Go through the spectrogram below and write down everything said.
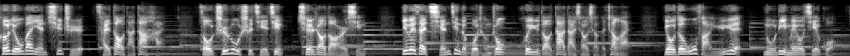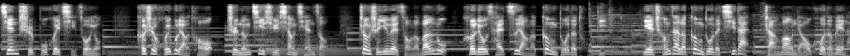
河流蜿蜒曲直，才到达大海。走直路时捷径，却绕道而行，因为在前进的过程中会遇到大大小小的障碍，有的无法逾越，努力没有结果，坚持不会起作用。可是回不了头，只能继续向前走。正是因为走了弯路，河流才滋养了更多的土地，也承载了更多的期待，展望辽阔的未来。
